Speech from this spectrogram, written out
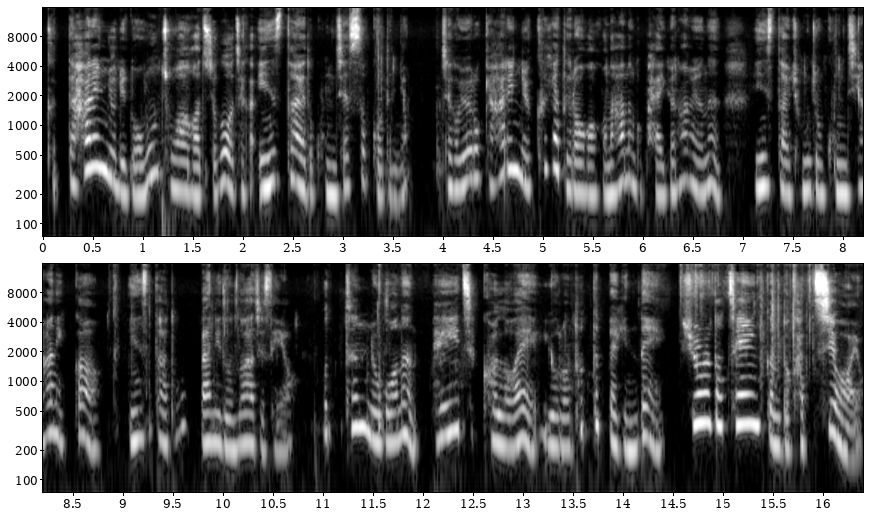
그때 할인율이 너무 좋아가지고 제가 인스타에도 공지했었거든요. 제가 이렇게 할인율 크게 들어가거나 하는 거 발견하면은 인스타에 종종 공지하니까 인스타도 많이 놀러와 주세요. 무튼 요거는 베이지 컬러의 이런 토트백인데 숄더 체인끈도 같이 와요.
